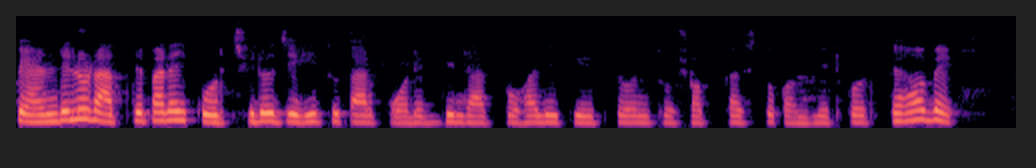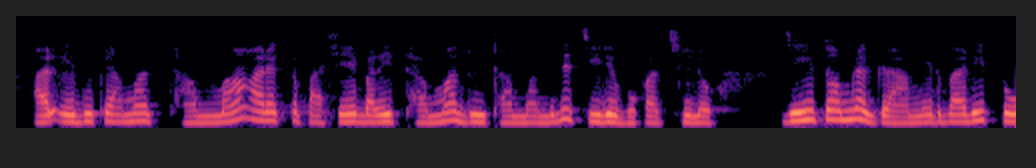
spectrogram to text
প্যান্ডেলও রাত্রেবেলায় করছিল যেহেতু তার পরের দিন রাত পোহালে কীর্তন তো সব কাজ তো কমপ্লিট করতে হবে। আর এদিকে আমার ঠাম্মা আর একটা পাশের বাড়ির ঠাম্মা, দুই ঠাম্মা মিলে চিঁড়ে বোকাচ্ছিল। যেহেতু আমরা গ্রামের বাড়ি তো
